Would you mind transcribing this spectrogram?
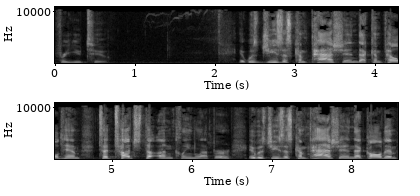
for you too. It was Jesus' compassion that compelled him to touch the unclean leper. It was Jesus' compassion that called him,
